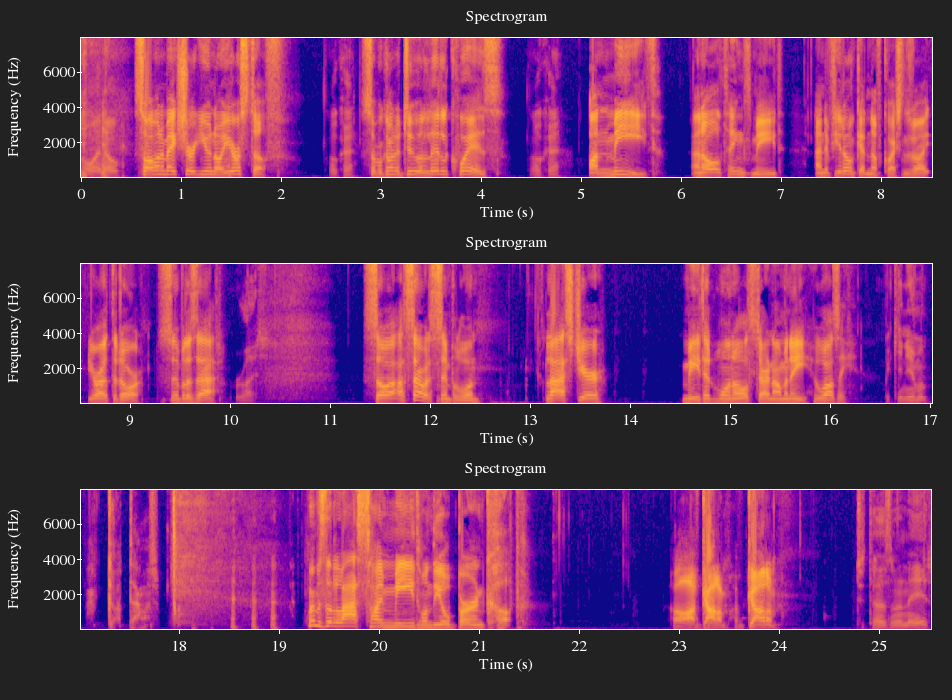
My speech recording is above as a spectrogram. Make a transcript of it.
oh I know. So I want to make sure you know your stuff. Okay, So we're going to do a little quiz okay. on Meath and all things Meath. And if you don't get enough questions right, you're out the door. Simple as that. Right. So I'll start with a simple one. Last year, Meath had one All Star nominee. Who was he? Mickey Newman. God damn it. when was the last time Meath won the O'Byrne Cup? Oh, I've got him. I've got him. 2008.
